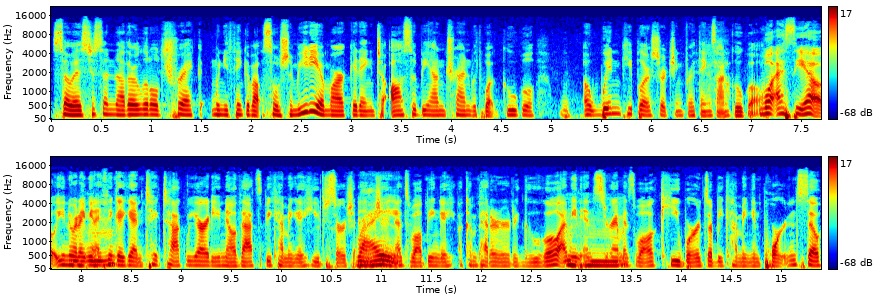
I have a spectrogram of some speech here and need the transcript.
So it's just another little trick when you think about social media marketing to also be on trend with what Google, uh, when people are searching for things on Google. Well, SEO, you know what mm-hmm. I mean? I mm-hmm. think again, TikTok, we already know that's becoming a huge search right. engine as well, being a, a, competitor to Google. I mean, mm-hmm. Instagram as well, keywords are becoming important. So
